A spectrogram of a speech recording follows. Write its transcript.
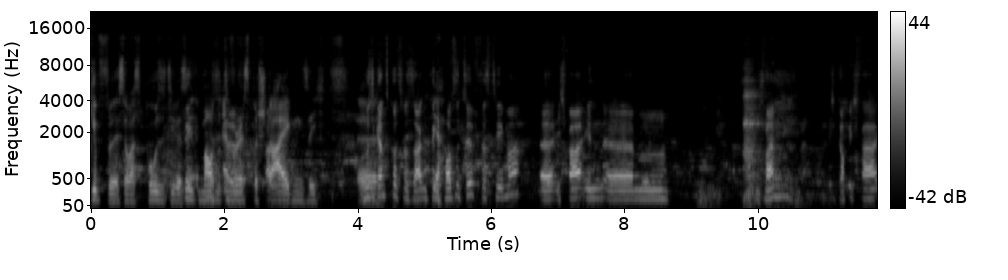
Gipfel ist sowas Positives. Think Mount positive. Everest besteigen, sich. Äh, Muss ich ganz kurz was sagen? Think ja. Positive, das Thema. Äh, ich war in, ähm, ich war in, ich glaube, ich war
